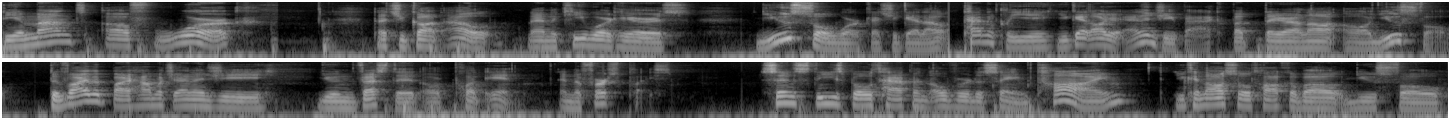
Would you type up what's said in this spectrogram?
the amount of work that you got out. Then the keyword here is useful work that you get out. Technically, you get all your energy back, but they are not all useful. Divided by how much energy you invested or put in in the first place. Since these both happen over the same time, you can also talk about useful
